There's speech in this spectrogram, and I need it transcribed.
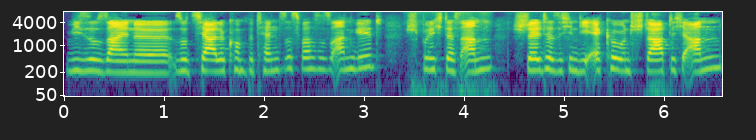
wie so seine soziale Kompetenz ist, was es angeht. Spricht das an, stellt er sich in die Ecke und starrt dich an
